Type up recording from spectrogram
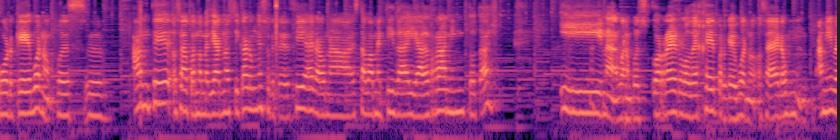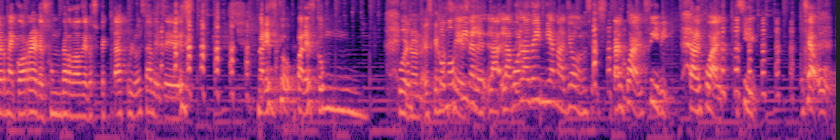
porque bueno, pues eh, antes, o sea, cuando me diagnosticaron eso que te decía, era una, estaba metida ahí al running total. Y nada, bueno, pues correr lo dejé porque, bueno, o sea, era un, a mí verme correr es un verdadero espectáculo, ¿sabes? Es- parezco, parezco un, bueno, es que no sé. La, la bola de Indiana Jones, tal cual, Phoebe, tal cual, sí. O sea, o-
